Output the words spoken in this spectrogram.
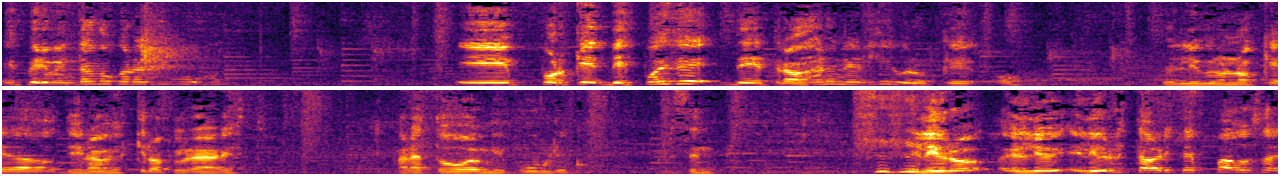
experimentando con el dibujo. Eh, porque después de, de, trabajar en el libro, que, ojo, el libro no ha quedado, de una vez quiero aclarar esto, para todo mi público presente. El libro, el, el, libro está ahorita en pausa,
